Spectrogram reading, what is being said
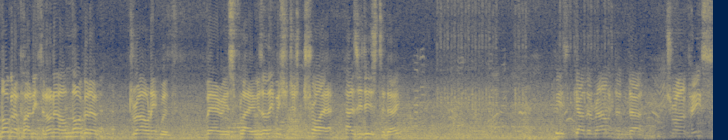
not going to put anything on it. I'm not going to drown it with various flavours. I think we should just try it as it is today. Please gather round and uh, try a piece.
